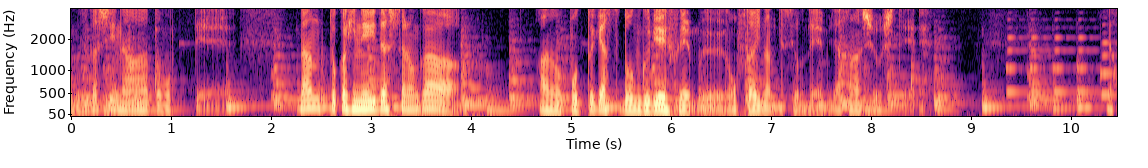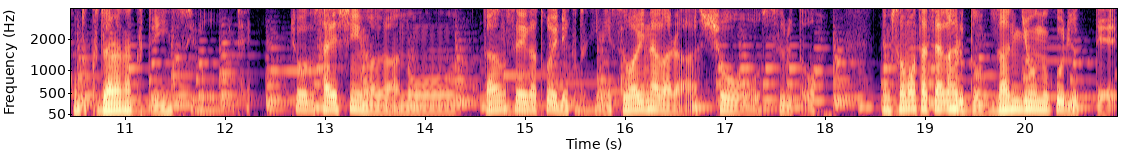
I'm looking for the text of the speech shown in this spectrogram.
難しいなと思って、なんとかひねり出したのが、あの、ポッドキャストどんぐり FM お二人なんですよね、みたいな話をして。ほんとくだらなくていいんすよみたいな。ちょうど最新話があの男性がトイレ行く時に座りながらショーをすると。でもそのまま立ち上がると残業残るよって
